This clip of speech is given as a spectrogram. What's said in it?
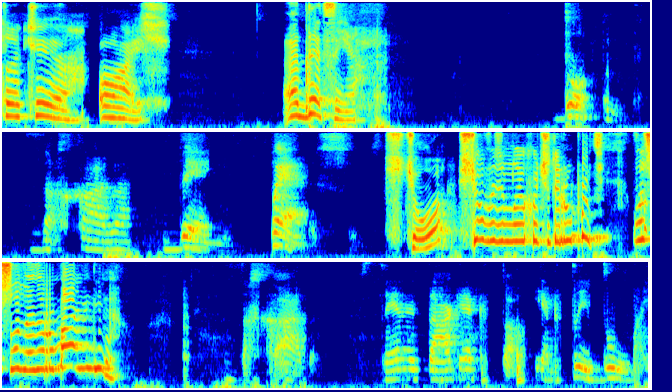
таке? Ой. А де це я? Допит Захара Дені перший. Що? Що ви зі мною хочете робити? Ви що ненормальні? Захар, все не так, як, то, як ти думаєш.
